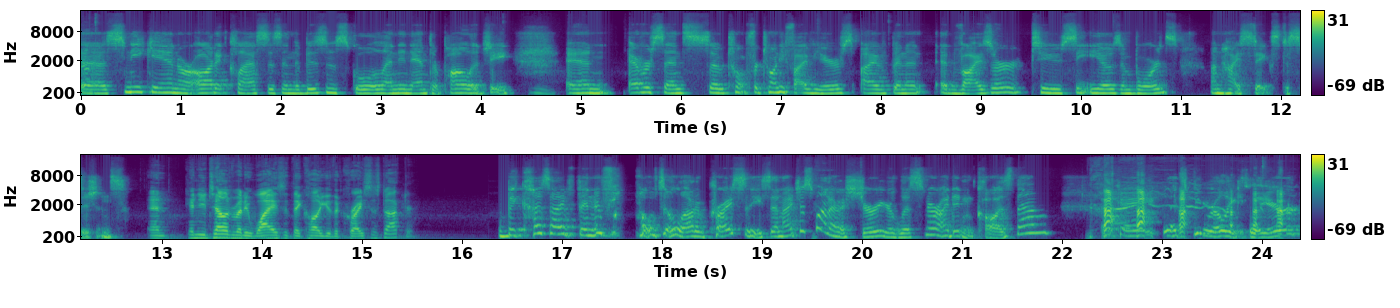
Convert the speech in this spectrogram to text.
uh, sneak in or audit classes in the business school and in anthropology. Mm. And ever since, so t- for 25 years, I've been an advisor to CEOs and boards on high stakes decisions. And can you tell everybody why is it they call you the crisis doctor? Because I've been involved in a lot of crises. And I just want to assure your listener I didn't cause them. Okay, let's be really clear.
